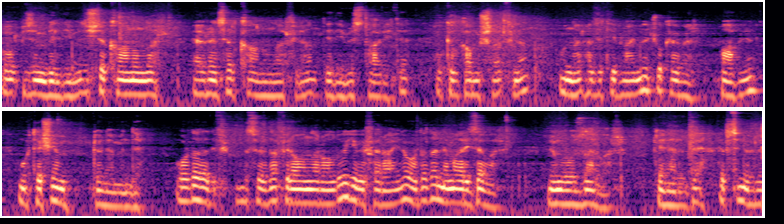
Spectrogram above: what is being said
O bizim bildiğimiz işte kanunlar, evrensel kanunlar filan dediğimiz tarihte okul kamışlar filan onlar Hz. İbrahim'den çok evvel Babil'in muhteşem döneminde. Orada da Mısır'da firavunlar olduğu gibi Feraine orada da Nemarize var. Nümruzlar var. Genelde hepsini öyle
